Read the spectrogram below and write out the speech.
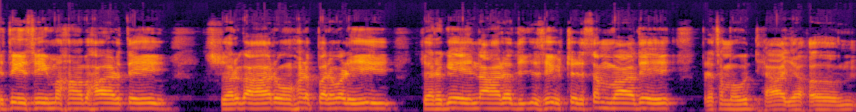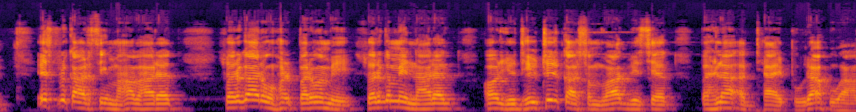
श्री महाभारते स्वर्गारोहण परमढ़ि, स्वर्गे नारद युधिष्ठिर संवादे प्रथमोध्याय इस प्रकार से महाभारत, स्वर्गारोहण पर्व में, स्वर्ग में नारद और युधिष्ठिर का संवाद विषयक पहला अध्याय पूरा हुआ।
